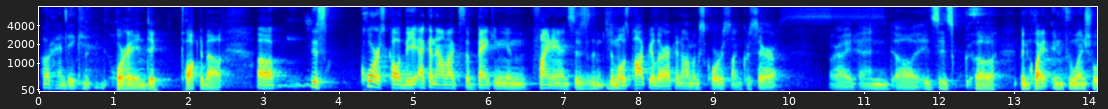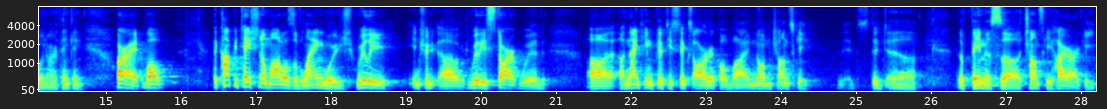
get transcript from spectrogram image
Jorge and Dick. Jorge and Dick talked about. Uh, this course called the Economics of Banking and Finance is the, the most popular economics course on Coursera. All right, and uh, it's, it's uh, been quite influential in our thinking. All right, well, the computational models of language really, uh, really start with uh, a 1956 article by Noam Chomsky. It's the, uh, the famous uh, Chomsky hierarchy,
